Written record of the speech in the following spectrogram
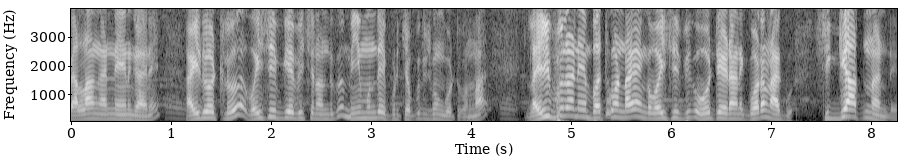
పిల్లం కానీ నేను కానీ ఐదు ఓట్లు వైసీపీకి వేయించినందుకు మీ ముందే ఇప్పుడు చెప్పు తీసుకొని కొట్టుకున్నా. లైఫ్లో నేను బతుకుండగా ఇంకా వైసీపీకి ఓటు వేయడానికి కూడా నాకు సిగ్గేస్తుందండి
